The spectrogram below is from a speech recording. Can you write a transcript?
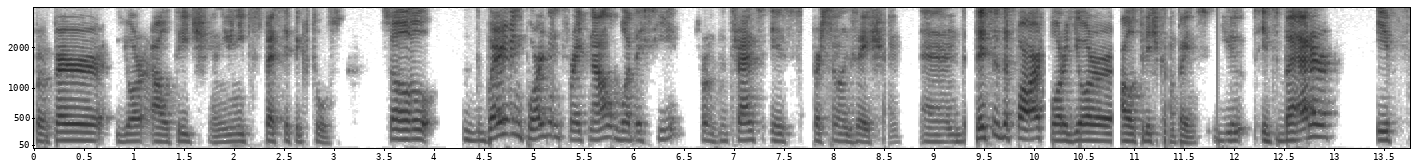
prepare your outreach and you need specific tools. So very important right now what i see from the trends is personalization and this is a part for your outreach campaigns you it's better if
